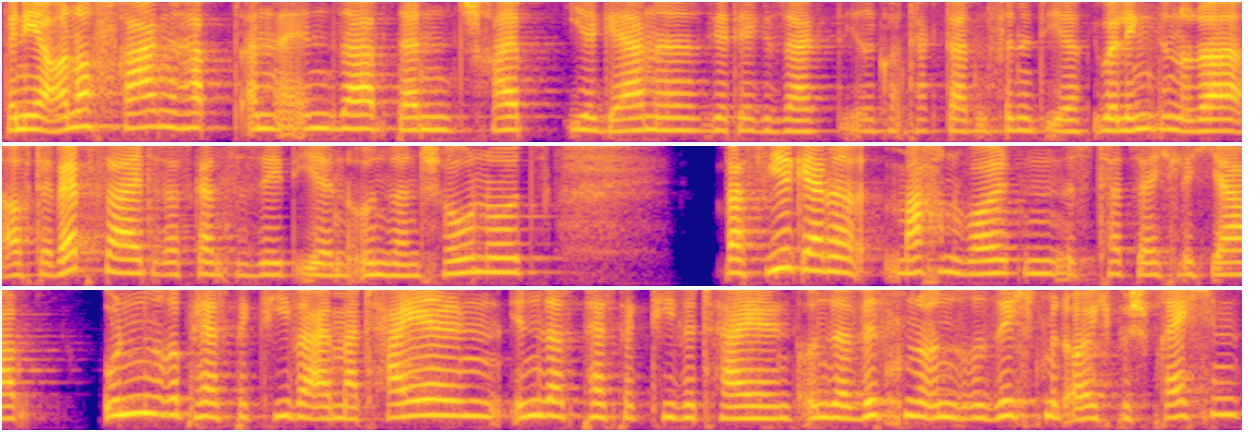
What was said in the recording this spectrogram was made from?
Wenn ihr auch noch Fragen habt an Ensa, dann schreibt ihr gerne, sie hat ja gesagt, ihre Kontaktdaten findet ihr über LinkedIn oder auf der Webseite. Das Ganze seht ihr in unseren Show Notes. Was wir gerne machen wollten, ist tatsächlich ja unsere Perspektive einmal teilen, Insas Perspektive teilen, unser Wissen, unsere Sicht mit euch besprechen.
